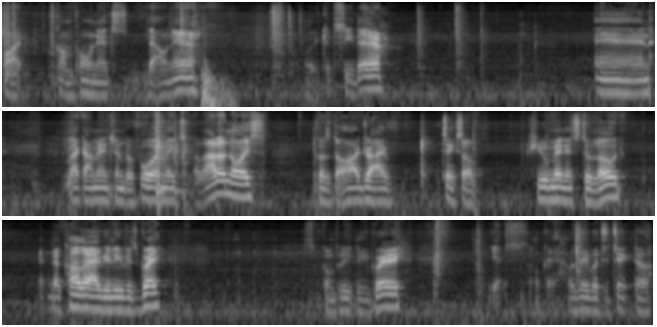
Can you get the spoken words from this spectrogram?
part components down there. You can see there. And like I mentioned before, it makes a lot of noise because the hard drive takes a few minutes to load. The color, I believe, is gray. It's completely gray. Yes, okay. I was able to take the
